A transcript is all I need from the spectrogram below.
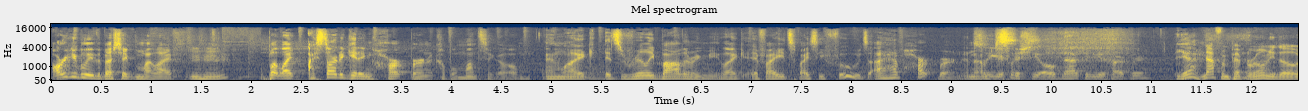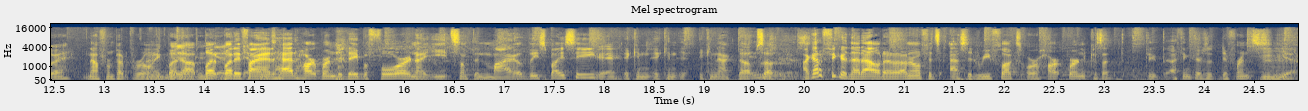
Arguably the best shape of my life. Mm-hmm. But like I started getting heartburn a couple months ago, and like it's really bothering me. Like if I eat spicy foods, I have heartburn, and So I'm you're just like, officially old now because you get heartburn? yeah, Not from pepperoni though, right? not from pepperoni, Alright, but good, uh, 'cause you but but if I had pizza. had heartburn the day before and I eat something mildly spicy, Yeah. it can it can it can act up. So I got to figure that out. I don't know if it's acid reflux or heartburn because I think I think there's a difference. Yeah.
